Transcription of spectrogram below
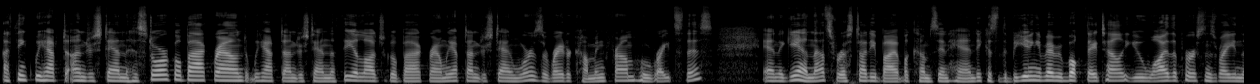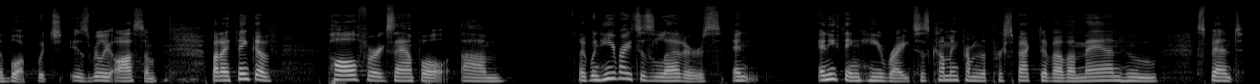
I think we have to understand the historical background, we have to understand the theological background, we have to understand where's the writer coming from, who writes this. And again, that's where a study Bible comes in handy because at the beginning of every book they tell you why the person's writing the book, which is really awesome. But I think of Paul, for example, um, like when he writes his letters, and anything he writes is coming from the perspective of a man who spent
